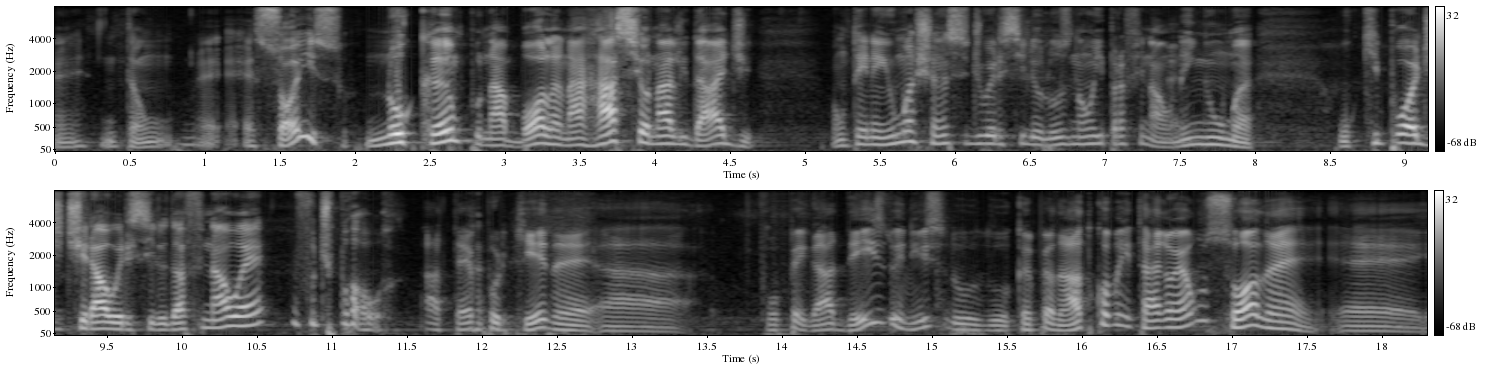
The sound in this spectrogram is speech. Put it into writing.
né? Então, é, é só isso. No campo, na bola, na racionalidade, não tem nenhuma chance de o Ercílio Luz não ir pra final. Nenhuma. O que pode tirar o Ercílio da final é o futebol. Até porque, né, a... vou pegar desde o início do, do campeonato, o comentário é um só, né? É,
